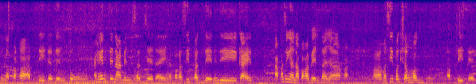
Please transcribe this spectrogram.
So, napaka-updated din tong ahente namin sa Jedi. Napakasipag din. Hindi kahit, ah, kasi nga napakabenta niya. ah, masipag siyang mag-updated.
